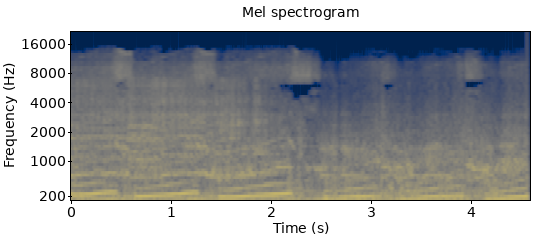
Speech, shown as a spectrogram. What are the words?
smooth, smooth, smooth, smooth, smooth, smooth.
